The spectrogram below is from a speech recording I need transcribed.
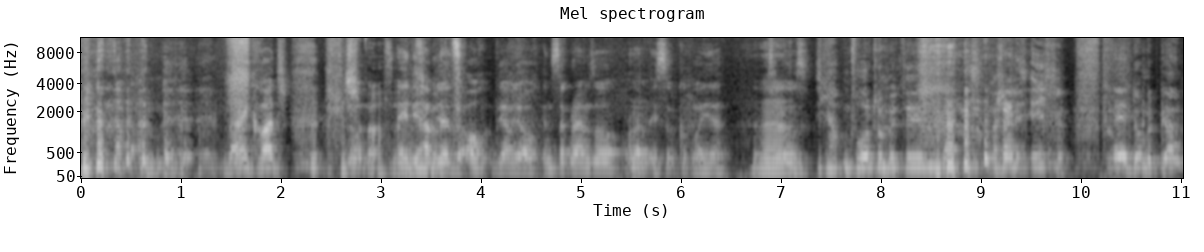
Nein, Quatsch. So, Spaß. nee, die haben ja so auch, die haben ja auch Instagram so. Und dann ich so, guck mal hier, was ist Ja. los? Ich habe ein Foto mit dem. Wahrscheinlich ich. Nee, du mit Björn.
